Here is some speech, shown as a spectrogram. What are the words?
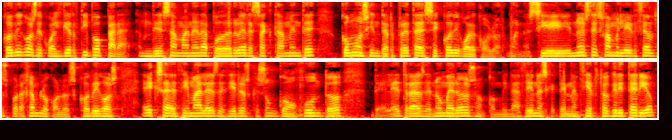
códigos de cualquier tipo para de esa manera poder ver exactamente cómo se interpreta ese código de color. Bueno, si no estáis familiarizados, por ejemplo, con los códigos hexadecimales, deciros que es un conjunto de letras, de números o combinaciones que tienen cierto criterio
